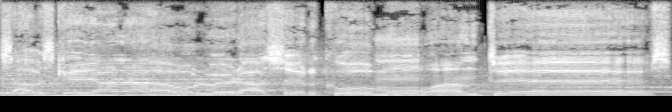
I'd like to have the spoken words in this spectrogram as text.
Sabes que ya nada volverá a ser como antes.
